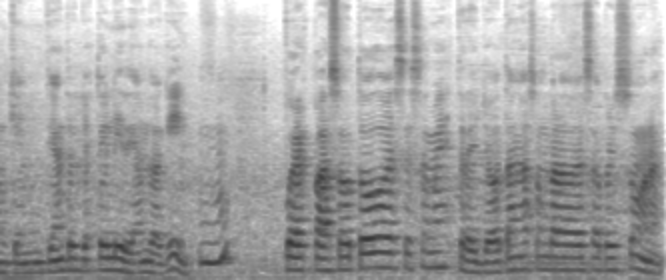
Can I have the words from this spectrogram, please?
¿con quién diantres yo estoy lidiando aquí? Pues pasó todo ese semestre yo tan asombrado de esa persona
